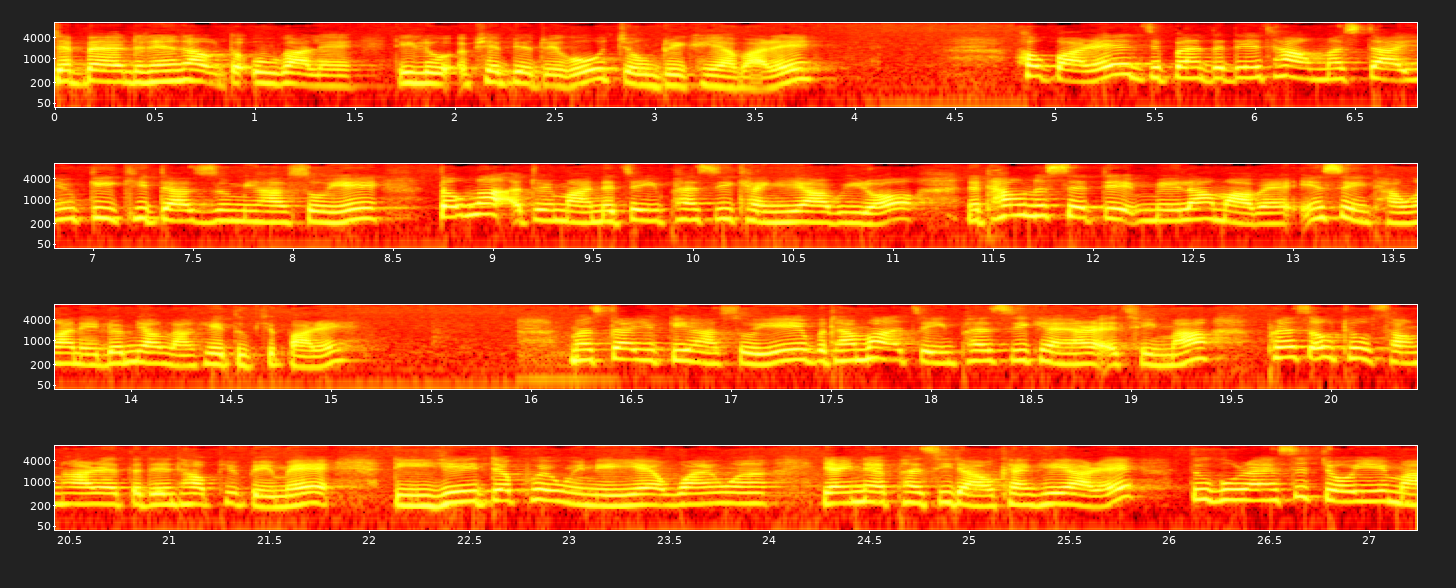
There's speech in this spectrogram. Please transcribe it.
ဂျပန်တရင်ထောက်တအူးကလည်းဒီလိုအဖြစ်အပျက်တွေကိုကြုံတွေ့ခဲ့ရပါတယ်ဟုတ်ပါတယ်ဂျပန်တည်ထောင်မစ္စတာယူကီခီတာဇူမီဟာဆိုရင်၃လအတွင်းမှာနှစ်ကြိမ်ဖမ်းဆီးခံခဲ့ရပြီးတော့2021မေလမှာပဲအင်းစိန်ထောင်ကနေလွတ်မြောက်လာခဲ့သူဖြစ်ပါတယ် မ Master Yuki ဟာဆိုရင်ပထမအကြိမ်ဖက်ဆီးခံရတဲ့အချိန်မှာ press အုပ်ထုတ်ဆောင်ထားတဲ့သတင်းထောက်ဖြစ်ပေမဲ့ဒီရေးတပ်ဖွဲ့ဝင်တွေရဲ့ဝိုင်းဝန်းရိုက်နှက်ဖက်ဆီးတာကိုခံခဲ့ရတယ်သူကိုယ်တိုင်စစ်ကြောရေးမှာ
